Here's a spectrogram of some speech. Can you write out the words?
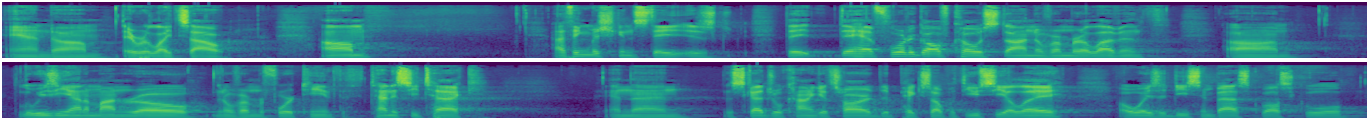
and um, they were lights out. Um, I think Michigan State is they they have Florida Gulf Coast on November eleventh, um, Louisiana Monroe November fourteenth, Tennessee Tech, and then the schedule kind of gets hard. It picks up with UCLA, always a decent basketball school.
